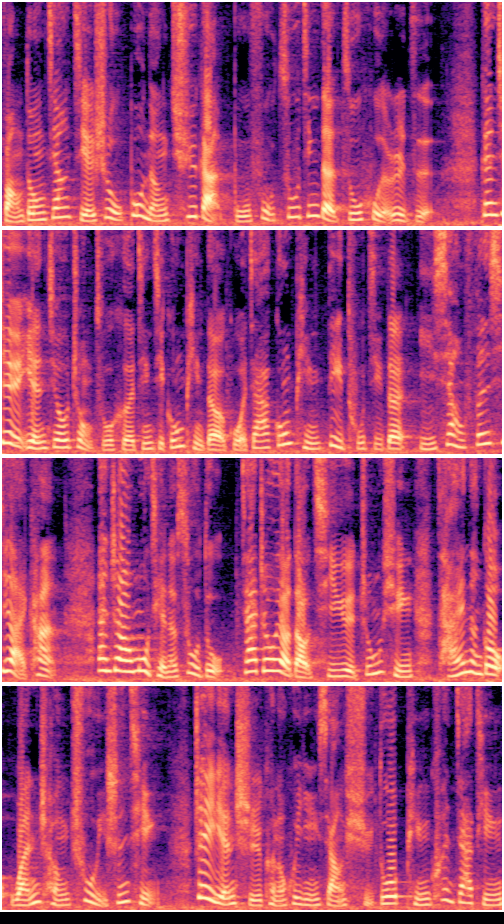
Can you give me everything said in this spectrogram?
房东将结束不能驱赶不付租金的租户的日子。根据研究种族和经济公平的国家公平地图集的一项分析来看，按照目前的速度，加州要到七月中旬才能够完成处理申请。这一延迟可能会影响许多贫困家庭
